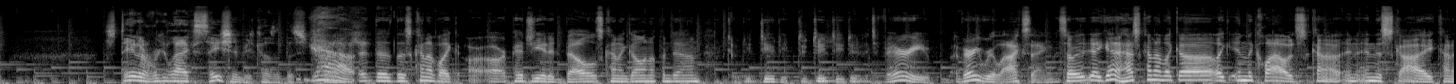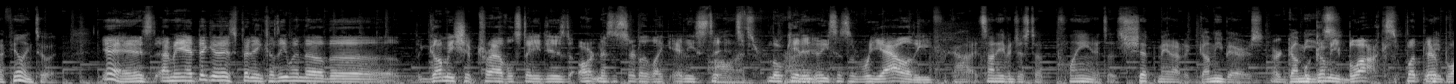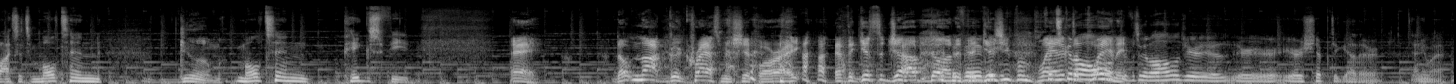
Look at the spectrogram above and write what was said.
state of relaxation because of this track. Yeah, there's kind of like ar- arpeggiated bells kind of going up and down. It's very, very relaxing. So it- again, it has kind of like a like in the clouds, kind of in, in the sky kind of feeling to it. Yeah, it's, I mean, I think it is fitting because even though the, the gummy ship travel stages aren't necessarily like any st- Oh, it's located in any sense of reality, God, it's not even just a plane; it's a ship made out of gummy bears or gummies. gummy blocks, but they're gummy blocks. It's molten, gum. molten pig's feet. Hey, don't knock good craftsmanship, all right? if it gets the job done, if, it gets you from if planet to hold- planet, if it's gonna hold your your your ship together. Anyway,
